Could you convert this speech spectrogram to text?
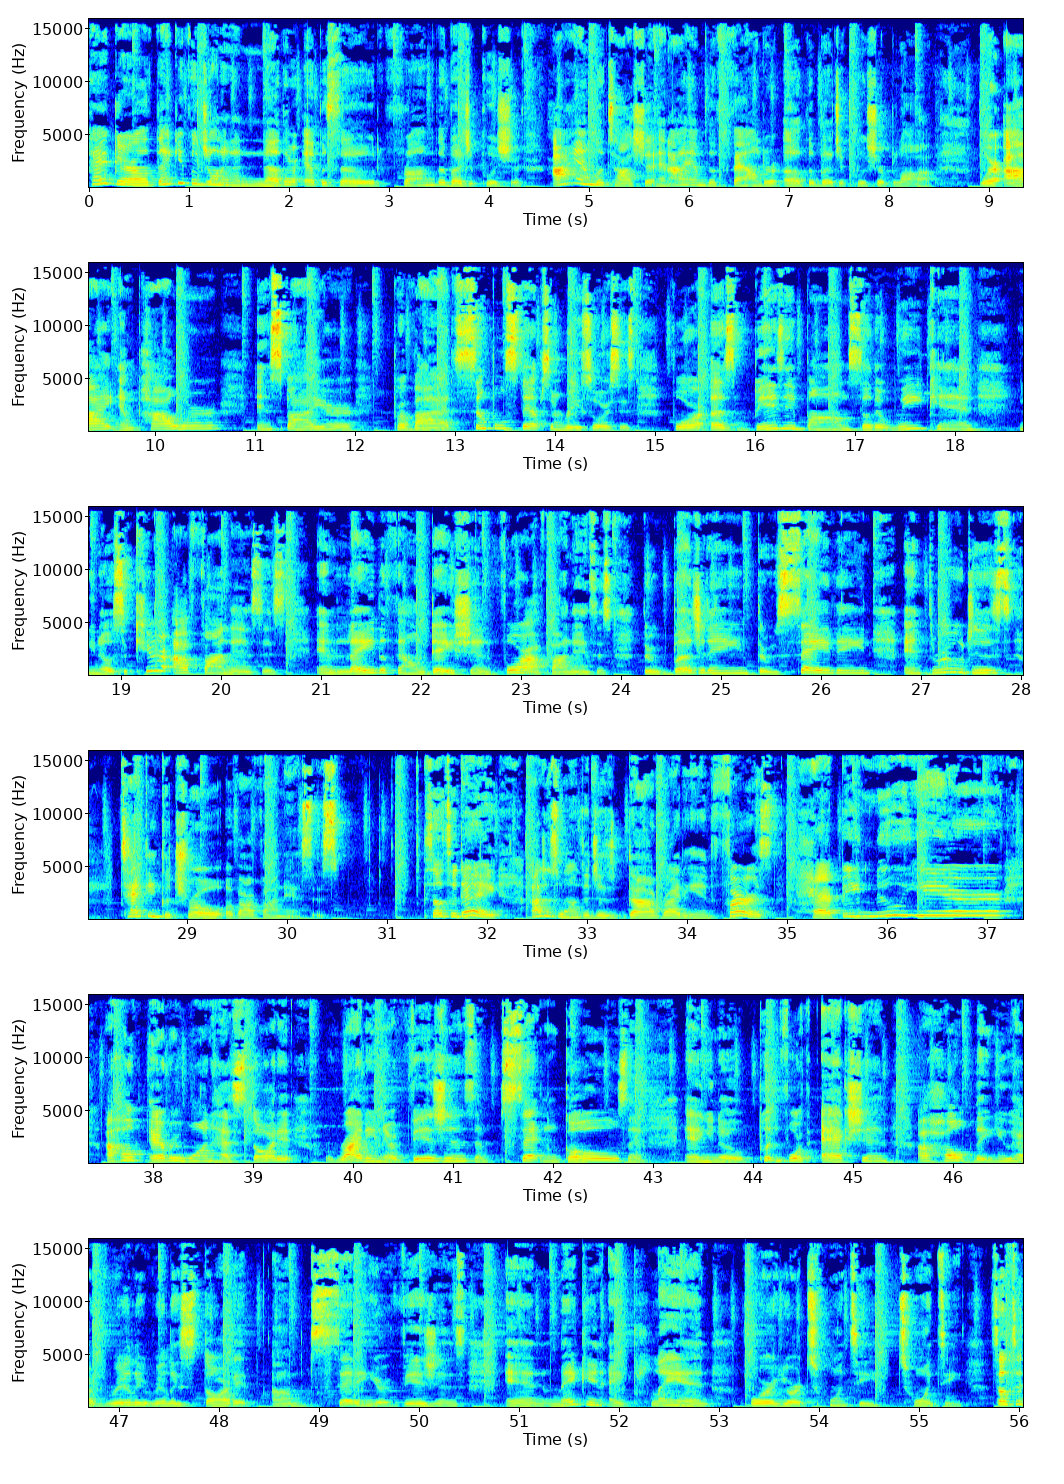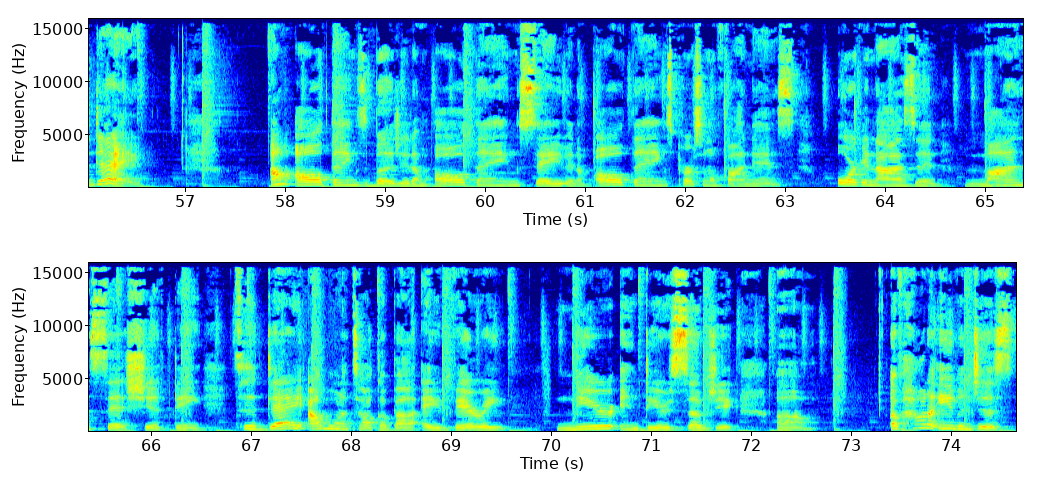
Hey girl, thank you for joining another episode from The Budget Pusher. I am Latasha and I am the founder of the Budget Pusher blog, where I empower, inspire, provide simple steps and resources for us busy moms so that we can, you know, secure our finances and lay the foundation for our finances through budgeting, through saving, and through just taking control of our finances. So today, I just wanted to just dive right in. First, Happy New Year! I hope everyone has started writing their visions and setting goals and and you know putting forth action i hope that you have really really started um, setting your visions and making a plan for your 2020 so today I'm all things budget, I'm all things saving, I'm all things personal finance, organizing, mindset shifting. Today, I want to talk about a very near and dear subject um, of how to even just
